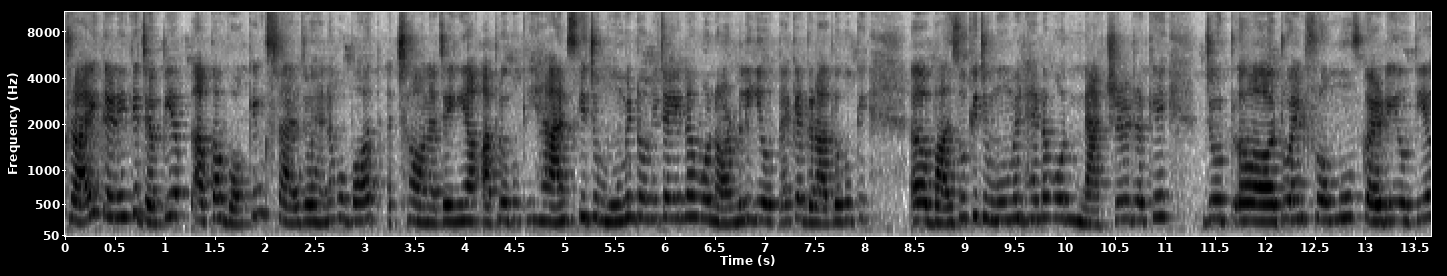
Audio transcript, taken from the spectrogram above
ट्राई करें कि जब भी आप, आपका वॉकिंग स्टाइल जो है ना वो बहुत अच्छा होना चाहिए। आप लोगों की हैंड्स की जो मूवमेंट होनी चाहिए ना वो नॉर्मली ये होता है कि अगर आप लोगों की बाजू की जो मूवमेंट है ना, वो नेचुरल रखे, जो टू एंड फ्रो मूव कर रही होती है,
